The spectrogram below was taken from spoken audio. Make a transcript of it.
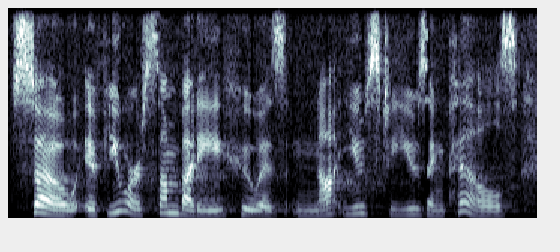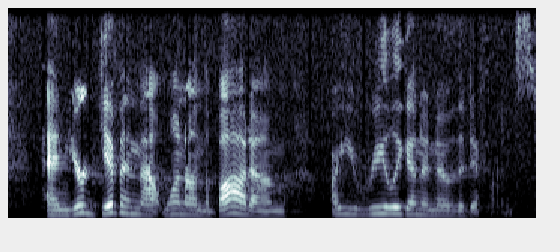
So if you are somebody who is not used to using pills and you're given that one on the bottom, are you really going to know the difference?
